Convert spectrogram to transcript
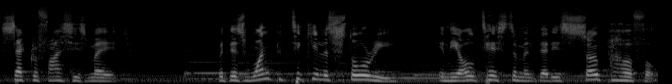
Sacrifice is made. But there's one particular story in the Old Testament that is so powerful.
